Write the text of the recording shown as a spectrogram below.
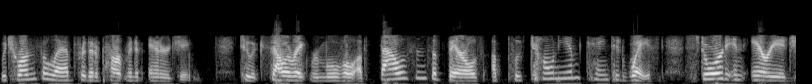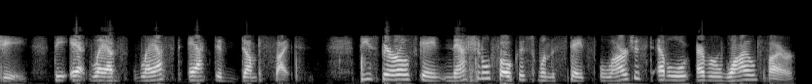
which runs the lab for the Department of Energy, to accelerate removal of thousands of barrels of plutonium tainted waste stored in Area G, the lab's last active dump site. These barrels gained national focus when the state's largest ever, wildfire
